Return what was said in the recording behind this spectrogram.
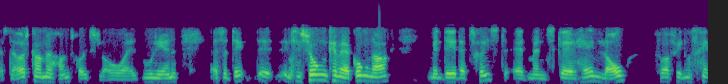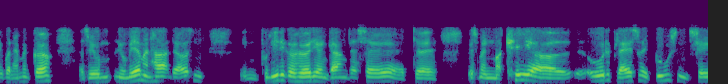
altså, der er også kommet håndtrykslov og alt muligt andet. Altså, det, det, intentionen kan være god nok, men det er da trist, at man skal have en lov for at finde ud af, hvordan man gør. Altså, jo, jo mere man har, der er også en, en politiker, hørte jeg engang, der sagde, at øh, hvis man markerer otte pladser i bussen til,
